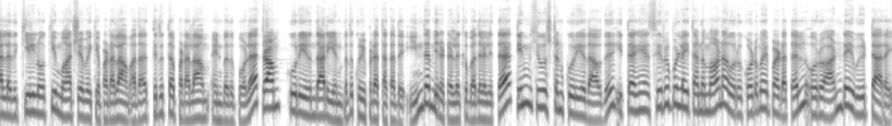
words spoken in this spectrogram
அல்லது கீழ் நோக்கி மாற்றியமைக்கப்படலாம் அதாவது திருத்தப்படலாம் என்பது போல ட்ரம்ப் கூறியிருந்தார் என்பது குறிப்பிடத்தக்கது. இந்த மிரட்டலுக்கு பதிலளித்த டிம் ஹியூஸ்டன் கூறியதாவது இத்தகைய சிறுபிள்ளைத்தனமான ஒரு கொடுமைப்படுத்தல் ஒரு அண்டை வீட்டாரை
